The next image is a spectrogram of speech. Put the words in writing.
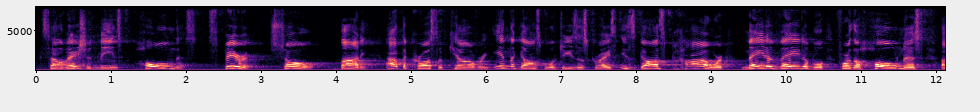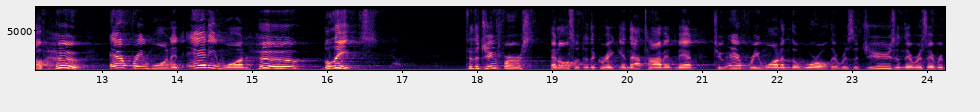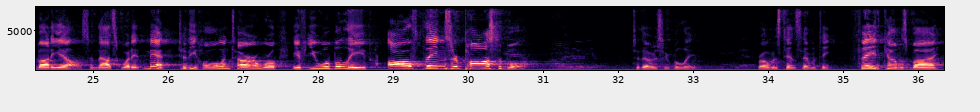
Salvation means wholeness, spirit, soul, body. At the cross of Calvary, in the gospel of Jesus Christ, is God's power made available for the wholeness of who? Everyone and anyone who believes. To the Jew first, and also to the Greek. In that time, it meant to everyone in the world. There was the Jews and there was everybody else. And that's what it meant to the whole entire world. If you will believe, all things are possible Hallelujah. to those who believe. Romans 10 17. Faith comes by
